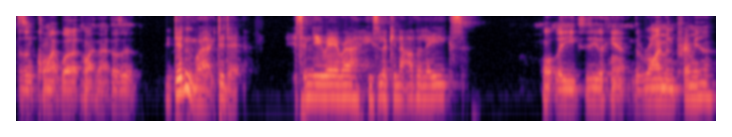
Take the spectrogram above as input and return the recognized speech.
Doesn't quite work like that, does it? It didn't work, did it? It's a new era. He's looking at other leagues. What leagues is he looking at? The Ryman Premier?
